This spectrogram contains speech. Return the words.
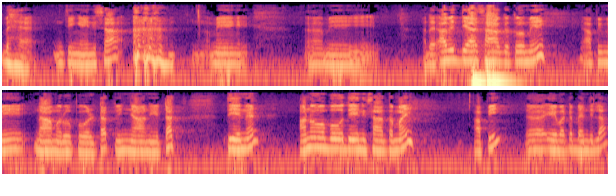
බැහැ ඉතින් ඒ නිසා මේ අද අවිද්‍යා සාගතුව මේ අපි මේ නාමරූපවලටත් විඤ්ඥානයටත් තියෙන අනෝබෝධය නිසා තමයි අපි ඒවට බැඳිලා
